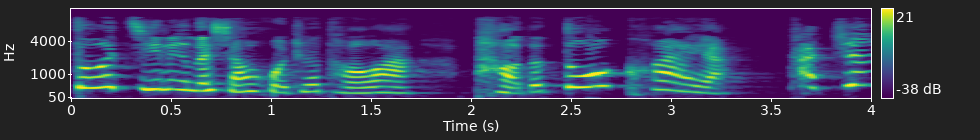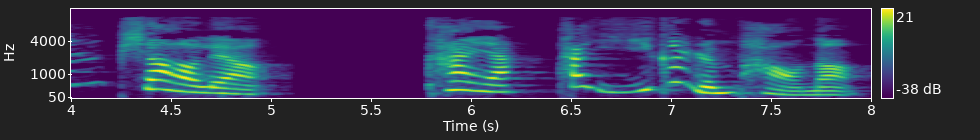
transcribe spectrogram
多机灵的小火车头啊，跑得多快呀！它真漂亮，看呀，它一个人跑呢。”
